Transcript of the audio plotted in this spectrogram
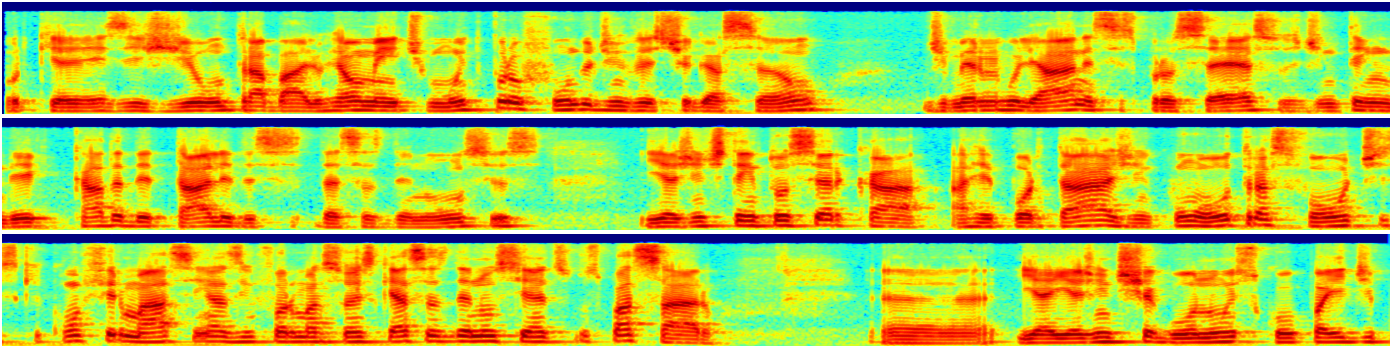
porque exigiu um trabalho realmente muito profundo de investigação, de mergulhar nesses processos, de entender cada detalhe desse, dessas denúncias. E a gente tentou cercar a reportagem com outras fontes que confirmassem as informações que essas denunciantes nos passaram. Uh, e aí a gente chegou num escopo aí de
